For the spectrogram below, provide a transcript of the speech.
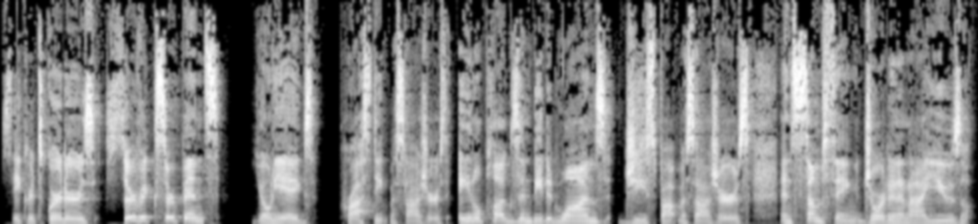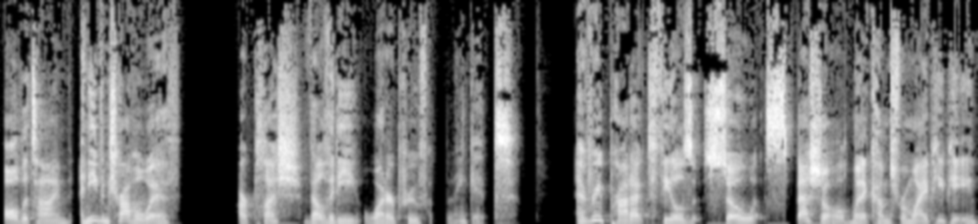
Sacred squirters, cervix serpents, yoni eggs, prostate massagers, anal plugs and beaded wands, G spot massagers, and something Jordan and I use all the time and even travel with our plush, velvety, waterproof blanket. Every product feels so special when it comes from YPP.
